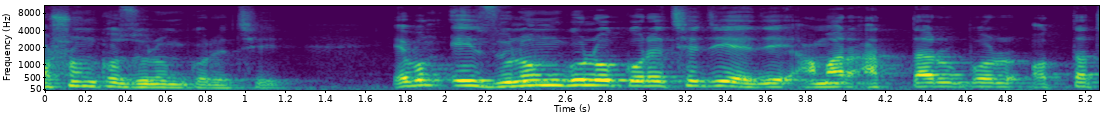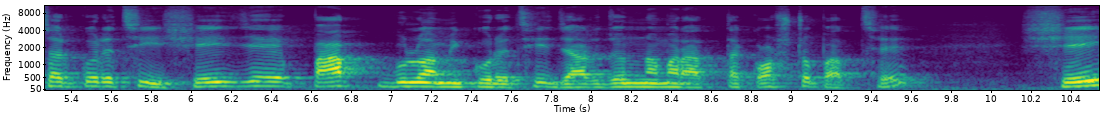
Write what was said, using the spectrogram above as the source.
অসংখ্য জুলুম করেছি। এবং এই জুলুমগুলো করেছে যে যে আমার আত্মার উপর অত্যাচার করেছি, সেই যে পাপগুলো আমি করেছি, যার জন্য আমার আত্মা কষ্ট পাচ্ছে, সেই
